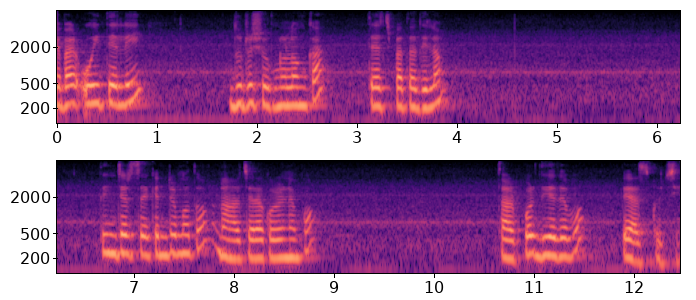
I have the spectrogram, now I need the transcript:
এবার ওই তেলেই দুটো শুকনো লঙ্কা, তেজপাতা দিলাম। তিন চার সেকেন্ডের মতো নাড়াচাড়া করে নেব। তারপর দিয়ে দেব পেঁয়াজ কুচি।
